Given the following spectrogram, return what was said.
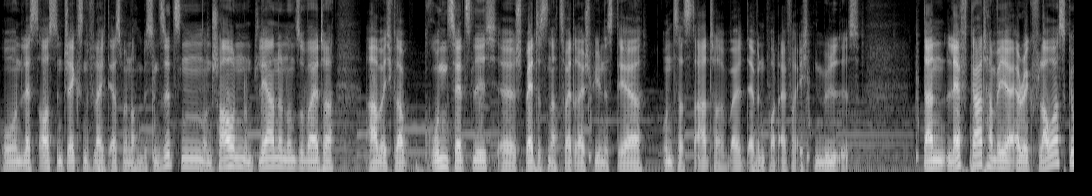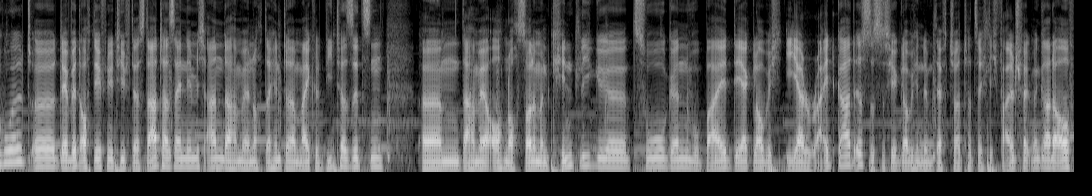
und lässt Austin Jackson vielleicht erstmal noch ein bisschen sitzen und schauen und lernen und so weiter. Aber ich glaube, grundsätzlich, äh, spätestens nach zwei, drei Spielen ist der unser Starter, weil Davenport einfach echt Müll ist. Dann Left Guard haben wir ja Eric Flowers geholt. Äh, der wird auch definitiv der Starter sein, nehme ich an. Da haben wir noch dahinter Michael Dieter sitzen. Ähm, da haben wir auch noch Solomon Kindley gezogen, wobei der, glaube ich, eher Right Guard ist. Das ist hier, glaube ich, in dem Death Chart tatsächlich falsch, fällt mir gerade auf.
